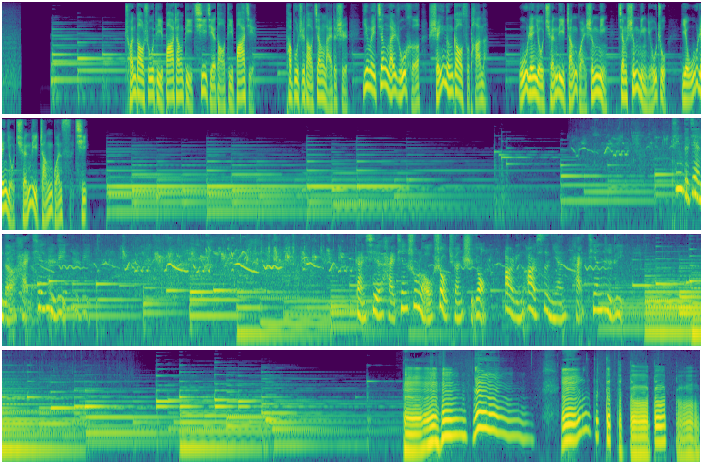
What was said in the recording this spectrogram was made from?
传道书第八章第七节到第八节，他不知道将来的事，因为将来如何，谁能告诉他呢？无人有权利掌管生命，将生命留住；也无人有权利掌管死期。听得见的海天日历，感谢海天书楼授权使用二零二四年海天日历。嗯哼，嗯嗯，嘟嘟嘟嘟嘟嘟。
